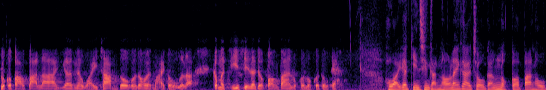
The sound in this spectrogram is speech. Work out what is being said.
六個八毫八啦，而家咩位差唔多，我覺得可以買到噶啦。咁啊，指示咧就放翻喺六個六嗰度嘅。好啊，而家建設銀行咧，而家係做緊六個八毫九，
